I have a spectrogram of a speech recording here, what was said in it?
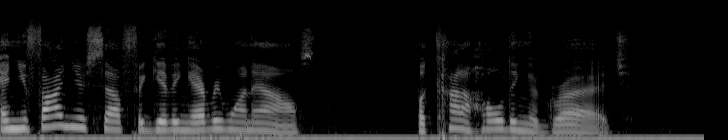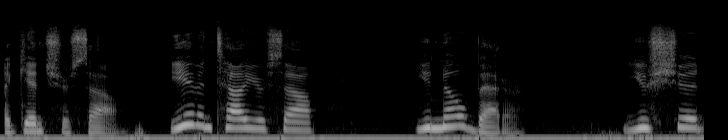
And you find yourself forgiving everyone else, but kind of holding a grudge against yourself. You even tell yourself, you know better. You should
